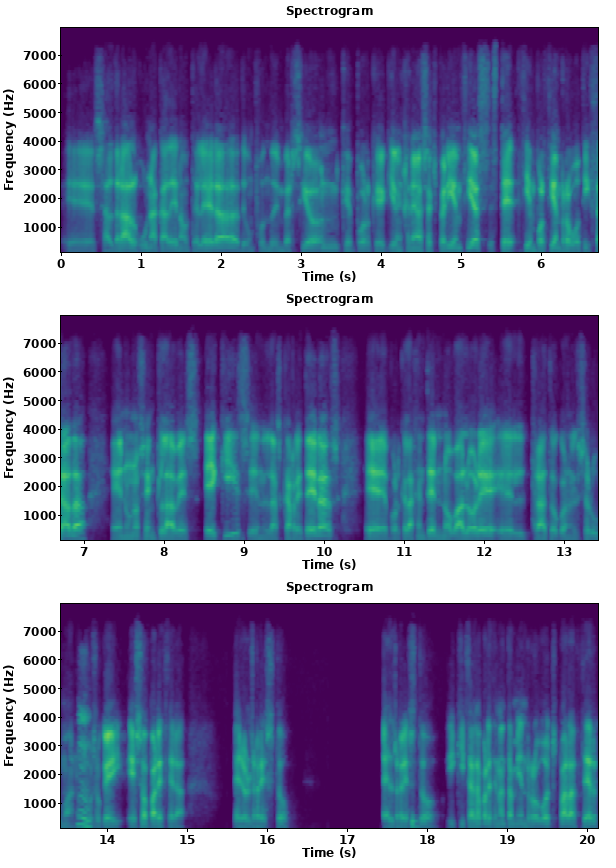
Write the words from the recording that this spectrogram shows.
¿eh? Saldrá alguna cadena hotelera de un fondo de inversión que porque quieren generar esas experiencias esté 100% robotizada en unos enclaves X, en las carreteras, eh, porque la gente no valore el trato con el ser humano. Mm. Pues ok, eso aparecerá. Pero el resto, el resto, y quizás aparecerán también robots para hacer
